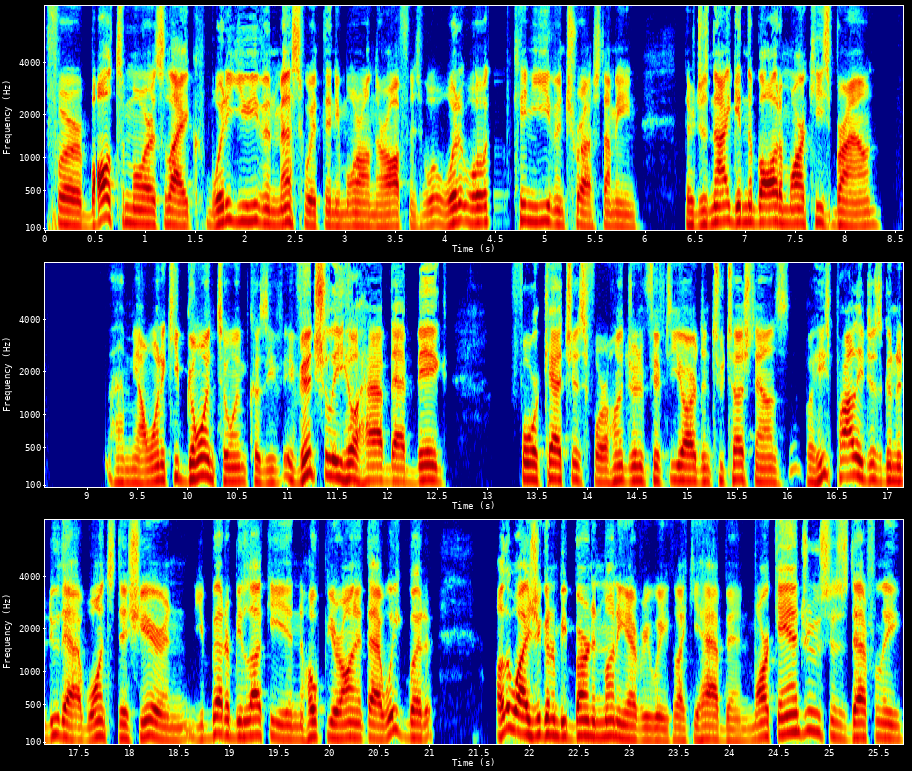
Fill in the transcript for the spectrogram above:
for Baltimore, it's like what do you even mess with anymore on their offense? What what what can you even trust? I mean, they're just not getting the ball to Marquise Brown. Um, I mean, I want to keep going to him because eventually he'll have that big four catches for 150 yards and two touchdowns. But he's probably just going to do that once this year, and you better be lucky and hope you're on it that week. But otherwise, you're going to be burning money every week like you have been. Mark Andrews is definitely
